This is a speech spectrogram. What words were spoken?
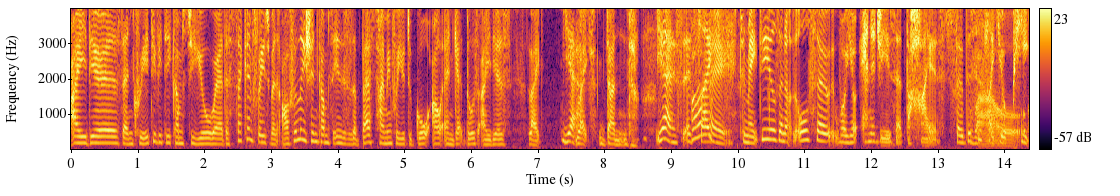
ideas and creativity comes to you. Where the second phrase, when ovulation comes in, this is the best timing for you to go out and get those ideas like Yes. like done. Yes, it's Right. like to make deals, and it's also well, your energy is at the highest. So this is like your peak.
